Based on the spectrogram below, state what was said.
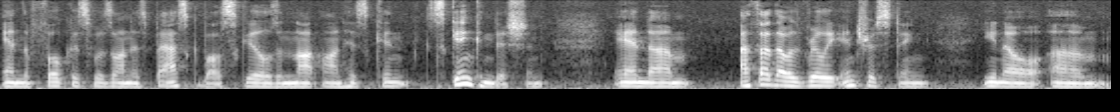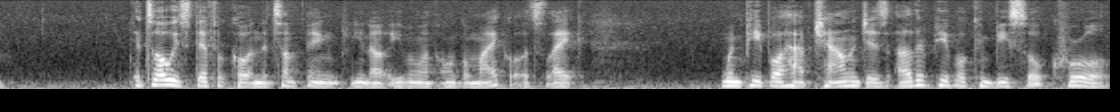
and the focus was on his basketball skills and not on his skin skin condition, and um, I thought that was really interesting, you know. Um, it's always difficult, and it's something you know. Even with Uncle Michael, it's like when people have challenges, other people can be so cruel,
